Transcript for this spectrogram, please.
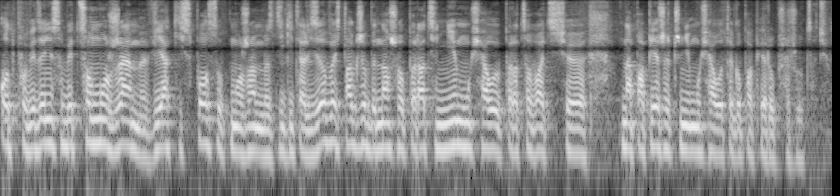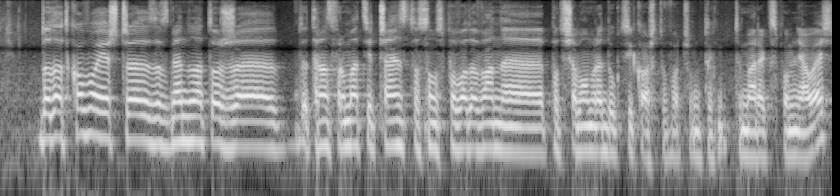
odpowiedzenie sobie, co możemy, w jaki sposób możemy zdigitalizować, tak żeby nasze operacje nie musiały pracować e, na papierze, czy nie musiały tego papieru przerzucać. Dodatkowo jeszcze ze względu na to, że te transformacje często są spowodowane potrzebą redukcji kosztów, o czym ty, ty, Marek wspomniałeś,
